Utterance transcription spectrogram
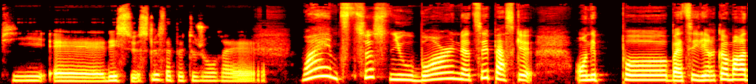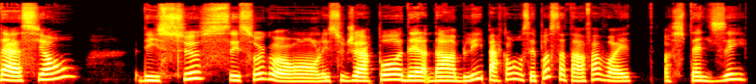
puis euh, des suces, là, ça peut toujours... Euh ouais, une petite suce newborn, tu sais, parce que on n'est pas... Ben, tu sais, les recommandations des suces, c'est sûr qu'on les suggère pas d'emblée. Par contre, on ne sait pas si cet enfant va être hospitalisé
